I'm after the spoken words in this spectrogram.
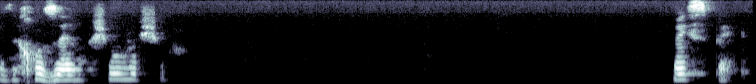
וזה חוזר שוב ושוב. respect.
